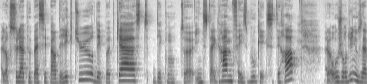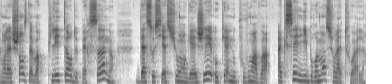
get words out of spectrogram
Alors cela peut passer par des lectures, des podcasts, des comptes euh, Instagram, Facebook, etc. Alors aujourd'hui, nous avons la chance d'avoir pléthore de personnes, d'associations engagées auxquelles nous pouvons avoir accès librement sur la toile.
